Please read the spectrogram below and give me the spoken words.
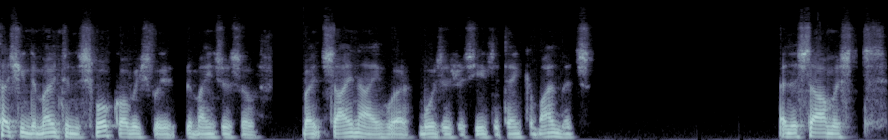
touching the mountain the smoke obviously reminds us of Mount Sinai, where Moses receives the Ten Commandments. And the psalmist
